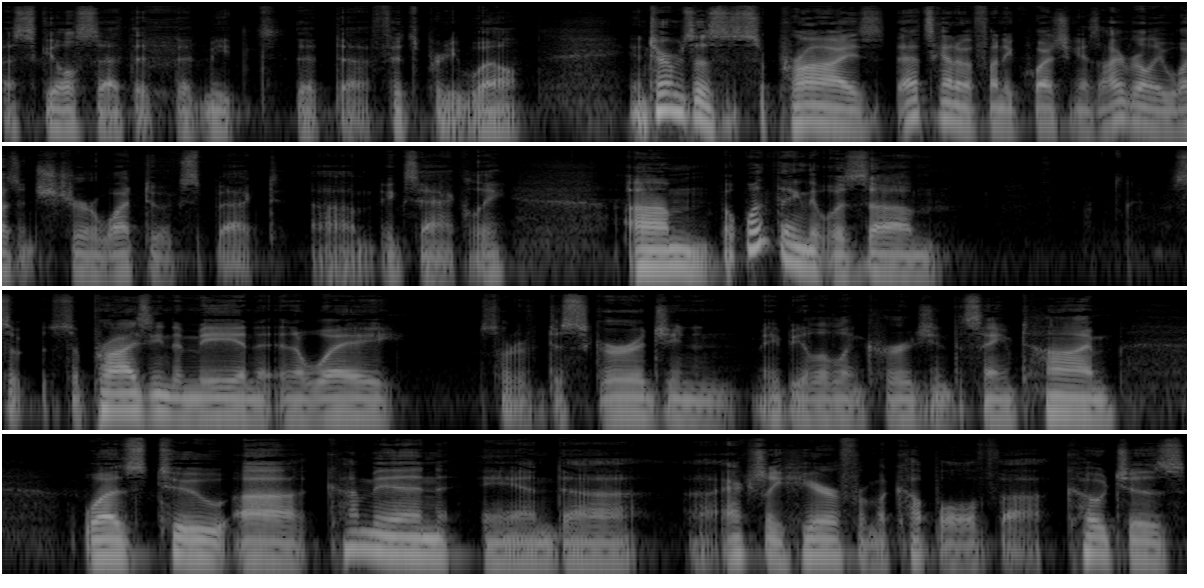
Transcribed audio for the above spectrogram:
a skill set that that meets that uh, fits pretty well. In terms of surprise, that's kind of a funny question because I really wasn't sure what to expect um, exactly. Um, but one thing that was um, su- surprising to me in, in a way, sort of discouraging and maybe a little encouraging at the same time was to uh, come in and uh, uh, actually hear from a couple of uh, coaches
